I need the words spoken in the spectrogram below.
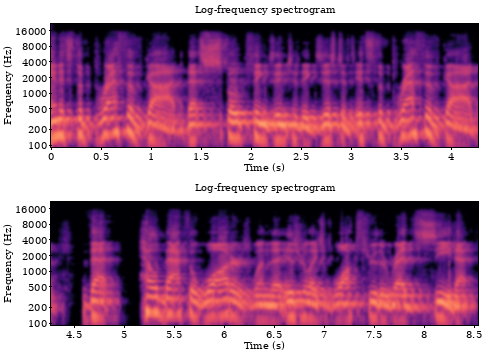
And it's the breath of God that spoke things into the existence. It's the breath of God that held back the waters when the Israelites walked through the Red Sea. That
